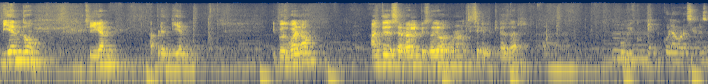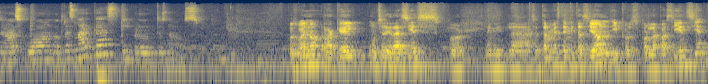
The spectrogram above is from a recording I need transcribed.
viendo, sigan aprendiendo. Y pues bueno, antes de cerrar el episodio, ¿alguna noticia que le quieras dar al público? Mm, colaboraciones nuevas con otras marcas y productos nuevos. Pues bueno, Raquel, muchas gracias por aceptarme esta invitación y por, por la paciencia.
